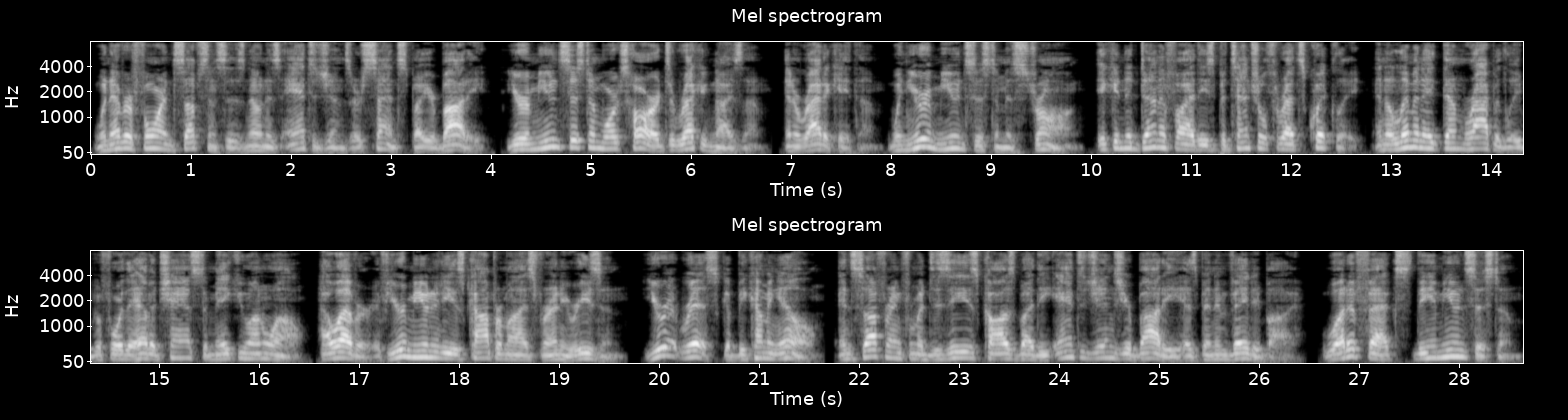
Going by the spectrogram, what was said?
Whenever foreign substances known as antigens are sensed by your body, your immune system works hard to recognize them and eradicate them. When your immune system is strong, it can identify these potential threats quickly and eliminate them rapidly before they have a chance to make you unwell. However, if your immunity is compromised for any reason, you're at risk of becoming ill and suffering from a disease caused by the antigens your body has been invaded by. What affects the immune system?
